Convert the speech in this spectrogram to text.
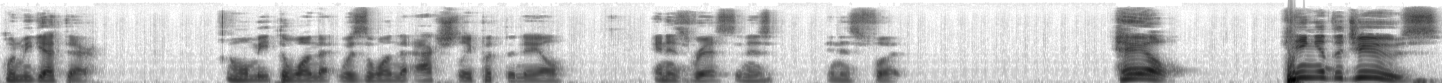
when we get there. And we'll meet the one that was the one that actually put the nail in his wrist and his in his foot. Hail, King of the Jews.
